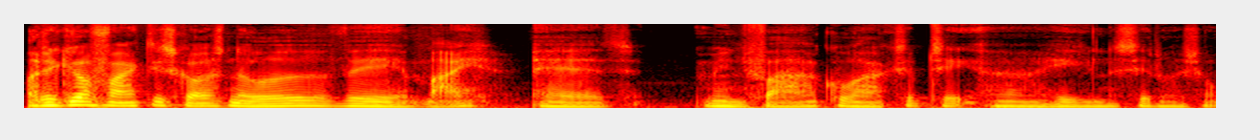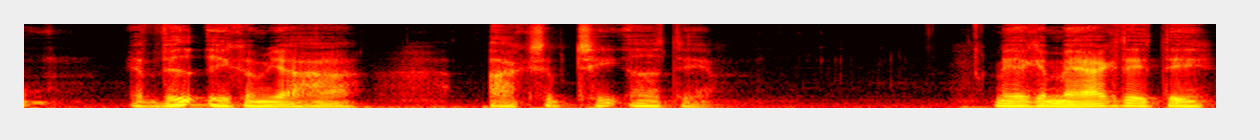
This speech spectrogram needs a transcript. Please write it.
Og det gjorde faktisk også noget ved mig, at min far kunne acceptere hele situationen. Jeg ved ikke, om jeg har accepteret det. Men jeg kan mærke, det er det,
